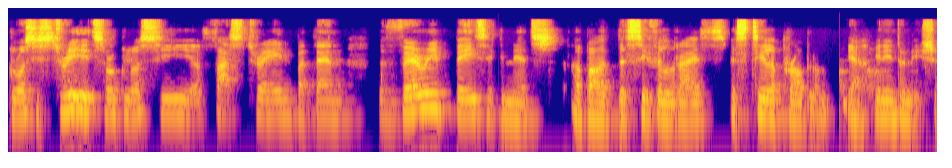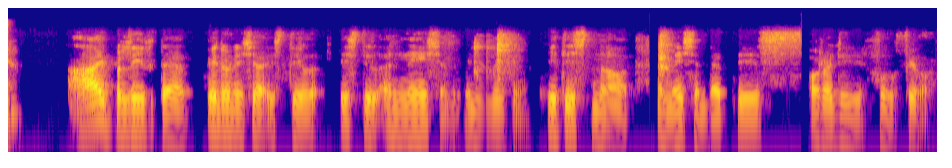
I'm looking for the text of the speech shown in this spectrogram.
glossy streets or glossy uh, fast train but then the very basic needs about the civil rights is still a problem yeah in indonesia. I believe that indonesia is still is still a nation in waiting it is not a nation that is already fulfilled.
